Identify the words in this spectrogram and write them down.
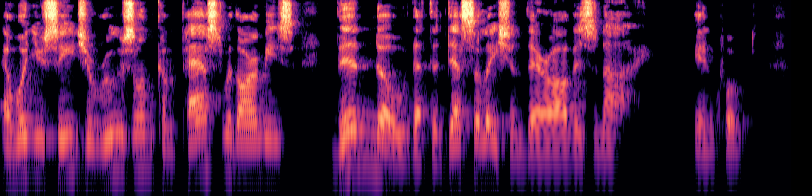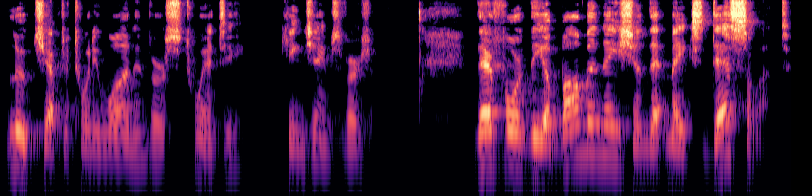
And when you see Jerusalem compassed with armies, then know that the desolation thereof is nigh. End quote. Luke chapter 21 and verse 20, King James Version. Therefore, the abomination that makes desolate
